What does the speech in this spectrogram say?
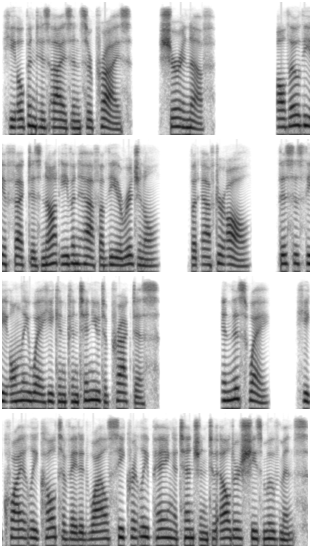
he opened his eyes in surprise, sure enough. Although the effect is not even half of the original, but after all, this is the only way he can continue to practice. In this way, he quietly cultivated while secretly paying attention to Elder Shi's movements.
